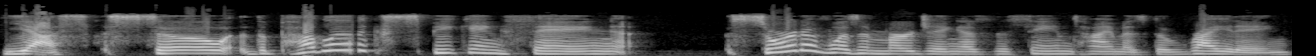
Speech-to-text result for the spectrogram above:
Yes. So the public speaking thing sort of was emerging as the same time as the writing.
